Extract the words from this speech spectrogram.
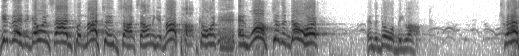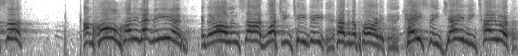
getting ready to go inside and put my tube socks on and get my popcorn popcorn and walk to the door and the door would be locked. Tressa, I'm home, honey, let me in. And they're all inside watching TV, having a party. Casey, Jamie, Taylor,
